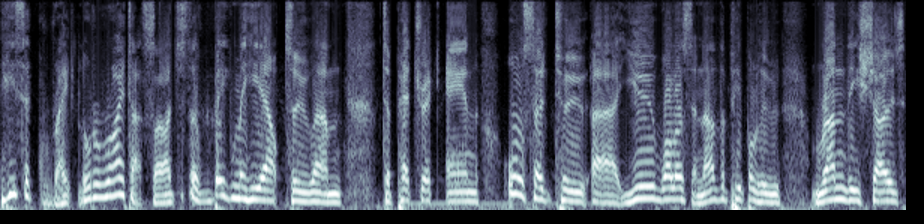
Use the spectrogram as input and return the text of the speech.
he's a great little writer. So just a big mihi out to um, to Patrick and also to uh, you, Wallace, and other people who run these shows.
